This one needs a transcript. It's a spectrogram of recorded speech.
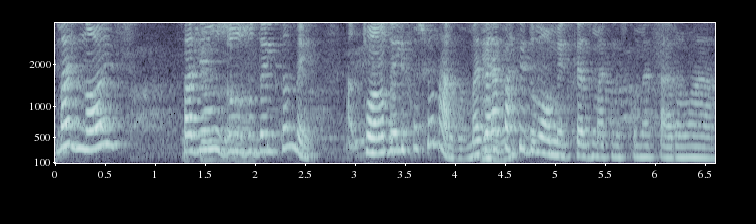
Mas nós fazíamos uso dele também, quando ele funcionava. Mas aí, a partir do momento que as máquinas começaram a,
